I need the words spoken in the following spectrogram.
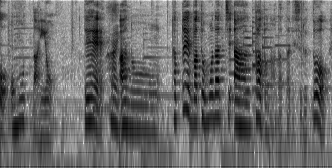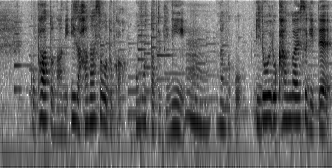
を思ったんよ。で、はい。あのー例えば友達あパートナーだったりするとこうパートナーにいざ話そうとか思った時にう、ん。なんかこういろいろ考えすぎて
